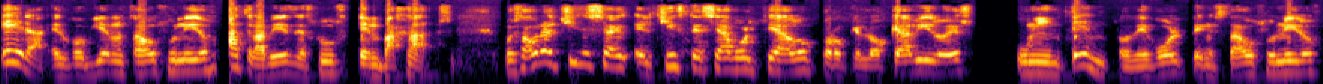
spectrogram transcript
era el gobierno de Estados Unidos a través de sus embajadas. Pues ahora el chiste, el chiste se ha volteado porque lo que ha habido es un intento de golpe en Estados Unidos.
